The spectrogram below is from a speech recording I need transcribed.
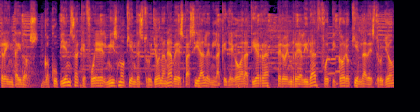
32. Goku piensa que fue él mismo quien destruyó la nave espacial en la que llegó a la Tierra, pero en realidad fue Picoro quien la destruyó,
